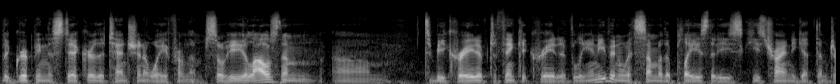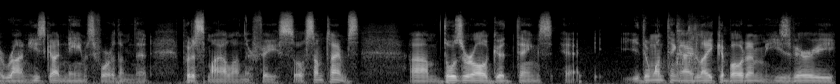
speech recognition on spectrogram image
the gripping the stick or the tension away from them, so he allows them. Um, to be creative, to think it creatively, and even with some of the plays that he's he's trying to get them to run, he's got names for them that put a smile on their face. So sometimes um, those are all good things. Uh, the one thing I like about him, he's very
